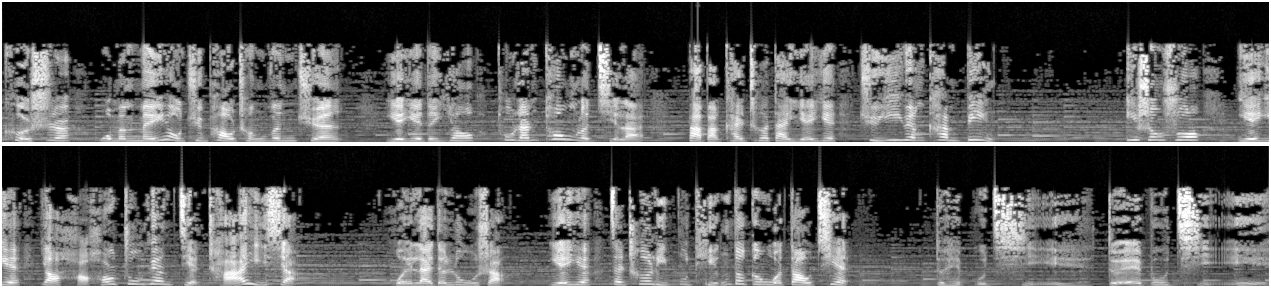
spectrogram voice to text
可是我们没有去泡成温泉，爷爷的腰突然痛了起来。爸爸开车带爷爷去医院看病。医生说爷爷要好好住院检查一下。回来的路上，爷爷在车里不停的跟我道歉：“对不起，对不起。”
